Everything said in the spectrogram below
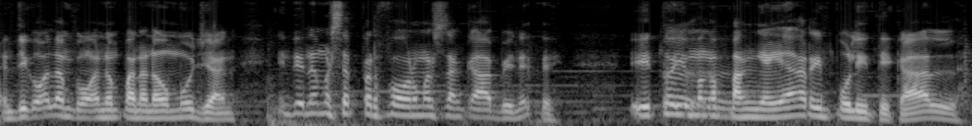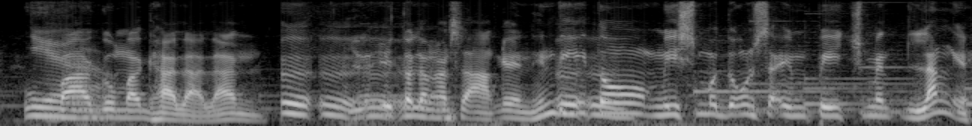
Hindi ko alam kung anong pananaw mo dyan. Hindi naman sa performance ng cabinet eh. Ito yung mga pangyayaring politikal Yeah. bago maghalalan. Mm-mm. Ito lang ang sa akin. Hindi ito mismo doon sa impeachment lang eh.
